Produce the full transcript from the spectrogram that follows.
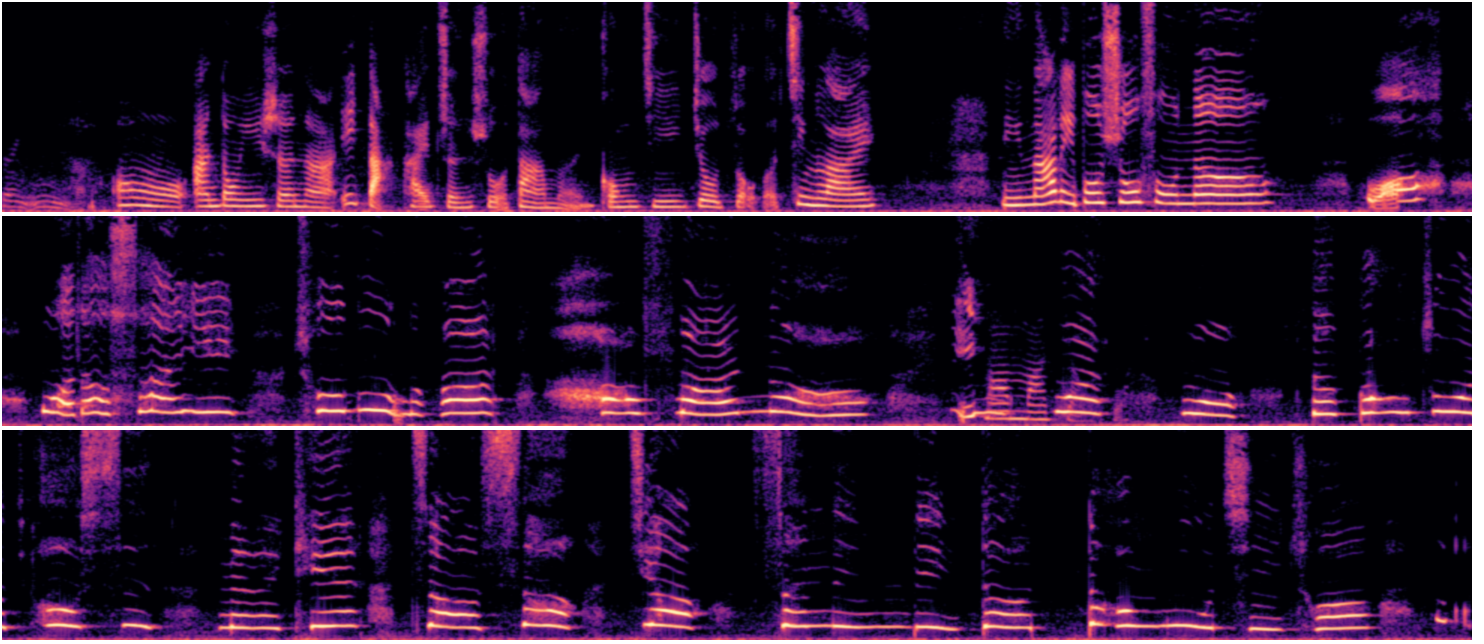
声音了。哦，安东医生啊，一打开诊所大门，公鸡就走了进来。你哪里不舒服呢？我我的声音出不来，好烦哦。因为我的工作就是每天早上叫。森林里的动物起床，哦哦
